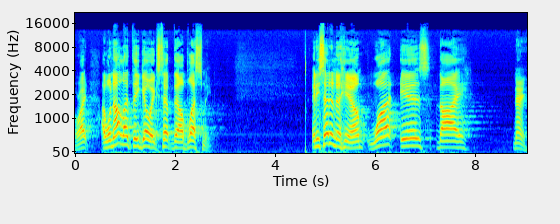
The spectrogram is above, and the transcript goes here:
All right? I will not let thee go except thou bless me. And he said unto him, What is thy name?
